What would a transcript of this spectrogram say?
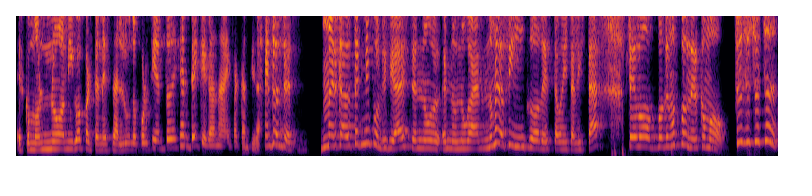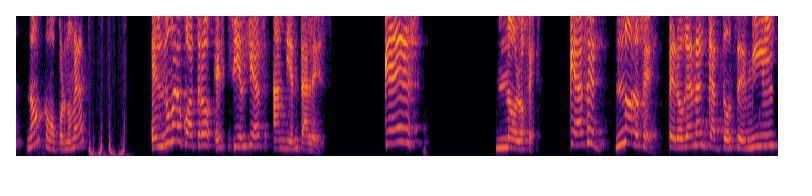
es como, no, amigo, perteneces al 1% de gente que gana esa cantidad. Entonces, Mercadotecnia y Publicidad está en un, lugar número 5 de esta bonita lista, pero podemos poner como, ¿no? Como por número. El número 4 es Ciencias Ambientales. ¿Qué es? No lo sé. ¿Qué hacen? No lo sé, pero ganan 14 mil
